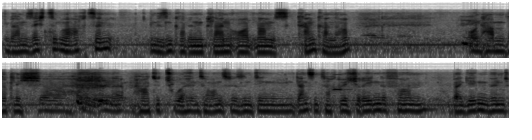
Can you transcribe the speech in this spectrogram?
Wir haben 16.18 Uhr. Wir sind gerade in einem kleinen Ort namens Kankala und haben wirklich äh, eine harte Tour hinter uns. Wir sind den ganzen Tag durch Regen gefahren, bei Gegenwind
